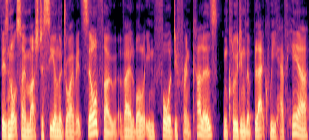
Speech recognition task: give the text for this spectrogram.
There's not so much to see on the drive itself though, available in four different colours, including the black we have here.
